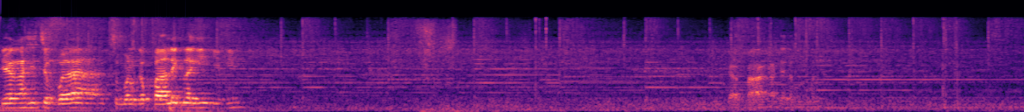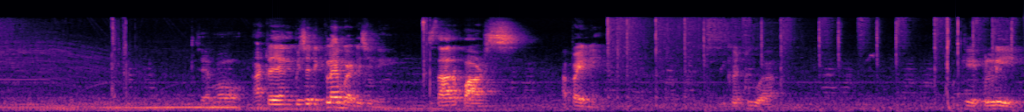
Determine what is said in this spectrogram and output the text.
Dia ngasih jempol jempol kebalik lagi gini. Ada yang bisa diklaim nggak di sini? Star Pars apa ini? 32 oke beli.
